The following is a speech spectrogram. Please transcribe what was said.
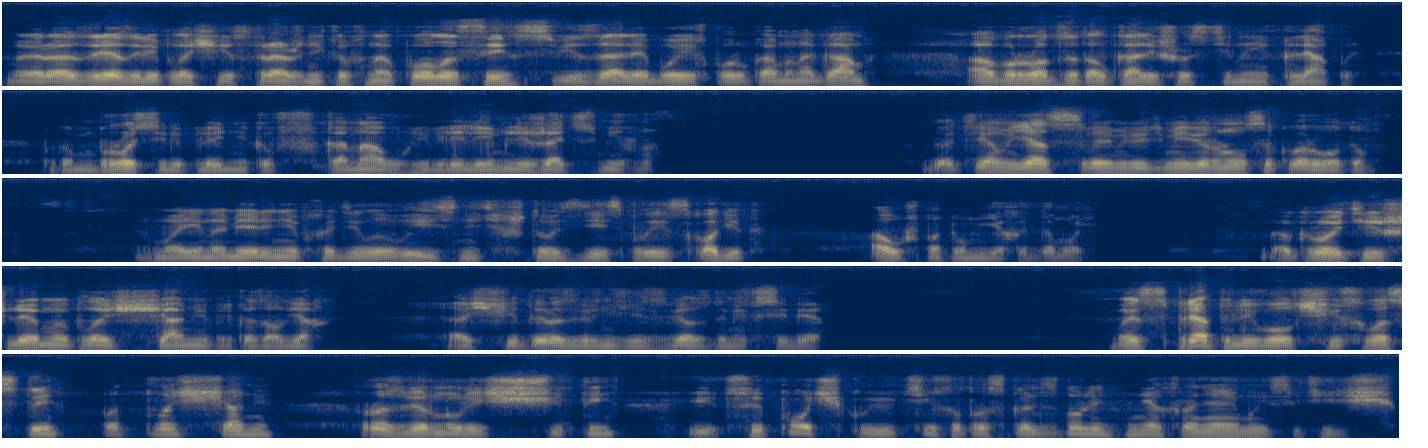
Мы разрезали плащи стражников на полосы, связали обоих по рукам и ногам, а в рот затолкали шерстяные кляпы. Потом бросили пленников в канаву и велели им лежать смирно. Затем я с своими людьми вернулся к воротам. В мои намерения входило выяснить, что здесь происходит, а уж потом ехать домой. "Накройте шлемы плащами", приказал я. "А щиты разверните звездами к себе". Мы спрятали волчьи хвосты под плащами развернули щиты и цепочкою тихо проскользнули в неохраняемое святилище.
